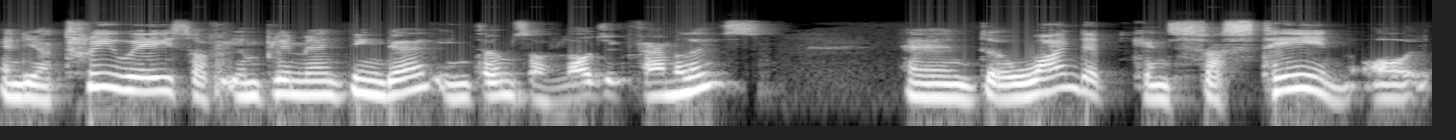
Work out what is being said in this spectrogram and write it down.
And there are three ways of implementing that in terms of logic families. And one that can sustain or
